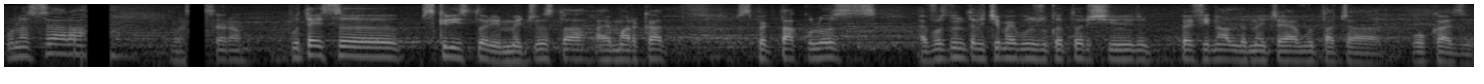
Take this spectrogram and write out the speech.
Bună seara! Bună seara. Puteai să scrii istorie în meciul ăsta, ai marcat spectaculos, ai fost unul dintre cei mai buni jucători și pe final de meci ai avut acea ocazie.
